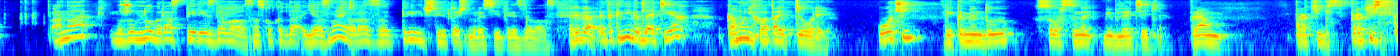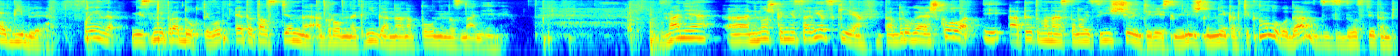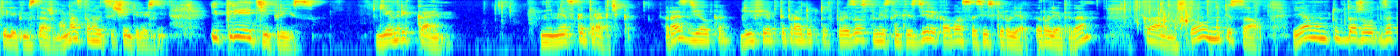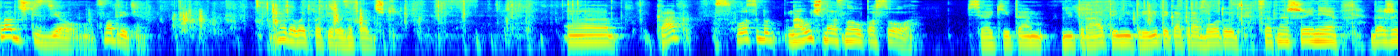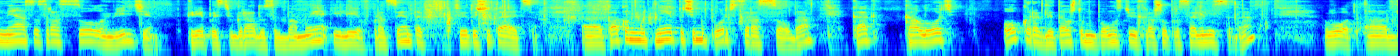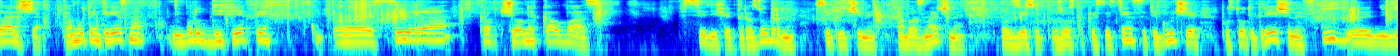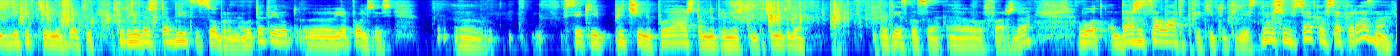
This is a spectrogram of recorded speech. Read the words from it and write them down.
она уже много раз переиздавалась. Насколько да, я знаю, раз три или четыре точно в России переиздавалась. Ребят, это книга для тех, кому не хватает теории. Очень рекомендую в собственной библиотеке. Прям практически, практически как Библия. Фейнер «Мясные продукты». Вот эта толстенная, огромная книга, она наполнена знаниями. Знания э, немножко не советские, там другая школа, и от этого она становится еще интереснее. Лично мне, как технологу, да, с 25-летним стажем, она становится еще интереснее. И третий приз. Генрих Кайм. Немецкая практика. Разделка, дефекты продуктов, производство мясных изделий, колбас, сосиски, рулет, рулеты, да? Кайм, что он написал? Я вам тут даже вот закладочки сделал. Вот смотрите. Ну, давайте по первой закладочке. Э, как способы научной основы посола. Всякие там нитраты, нитриты, как работают. Соотношение даже мяса с рассолом, видите? Крепость в градусах Баме или в процентах, все это считается. Э, как он мутнеет, почему портится рассол, да? Как колоть окорок для того, чтобы он полностью и хорошо просолился, да? Вот. Э, дальше. Кому-то интересно будут дефекты э, сыра копченых колбас все дефекты разобраны, все причины обозначены. Вот здесь вот жесткая консистенция, тягучая, пустоты трещины, вкус э, дефективный всякий. Тут они даже в таблице собраны. Вот это и вот э, я пользуюсь. Э, всякие причины, pH, там, например, что, почему у тебя потрескался э, фарш, да? Вот, даже салаты какие тут есть. Ну, в общем, всякое-всякое разное.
